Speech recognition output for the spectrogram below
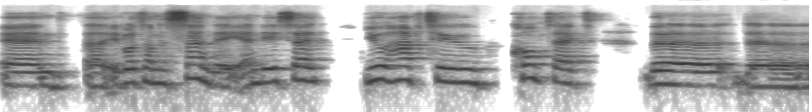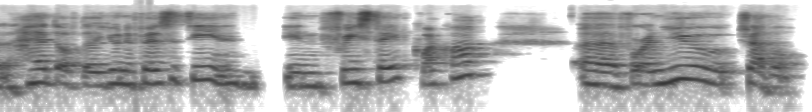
and uh, it was on a Sunday. And they said you have to contact the the head of the university in in Free State, QwaQwa, uh, for a new travel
